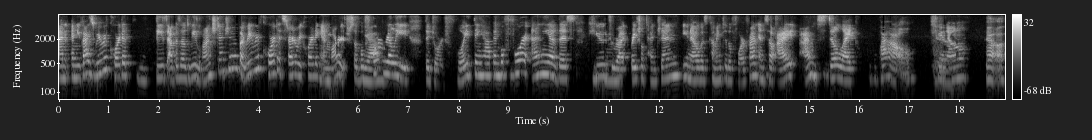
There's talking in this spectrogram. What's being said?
and and you guys, we recorded these episodes. We launched in June, but we recorded, started recording in March. So before Yeah. really the George Floyd thing happened, before any of this huge Mhm. ra- racial tension, you know, was coming to the forefront. And so I I'm still like, wow, you know? Yeah.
